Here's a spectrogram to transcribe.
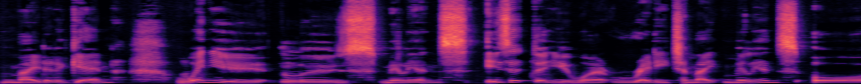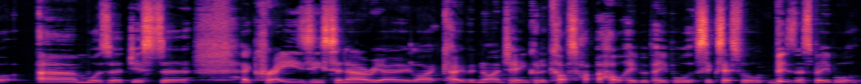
made it again. When you lose millions, is it that you weren't ready to make millions or um, was it just a, a crazy scenario like COVID 19 could have cost a whole heap of people, successful business people,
